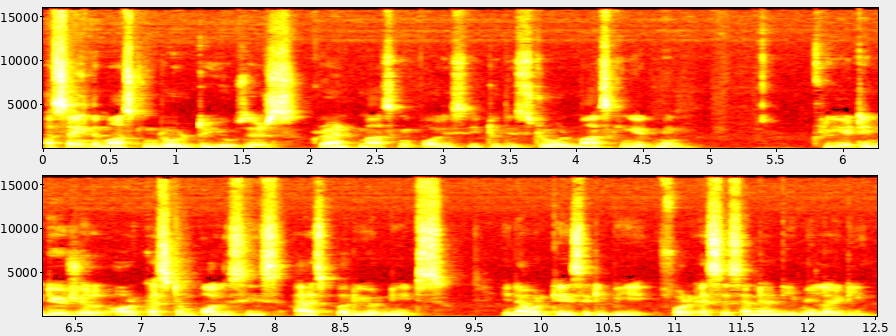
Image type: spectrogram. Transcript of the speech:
Assign the masking role to users. Grant masking policy to this role masking admin. Create individual or custom policies as per your needs. In our case, it will be for SSN and email ID.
